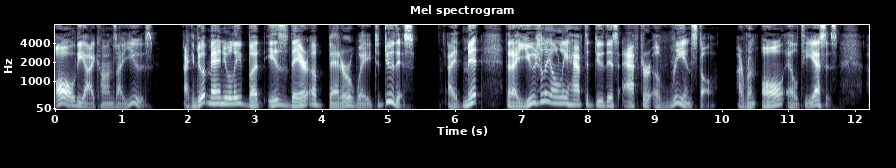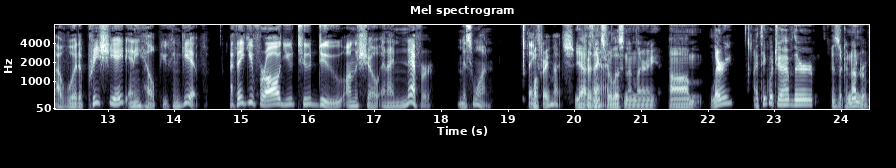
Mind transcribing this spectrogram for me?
all the icons I use. I can do it manually, but is there a better way to do this? I admit that I usually only have to do this after a reinstall. I run all LTSs. I would appreciate any help you can give. I thank you for all you two do on the show, and I never miss one. Thanks Well, very much. Yeah, for thanks that. for listening, Larry. Um, Larry, I think what you have there is a conundrum.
